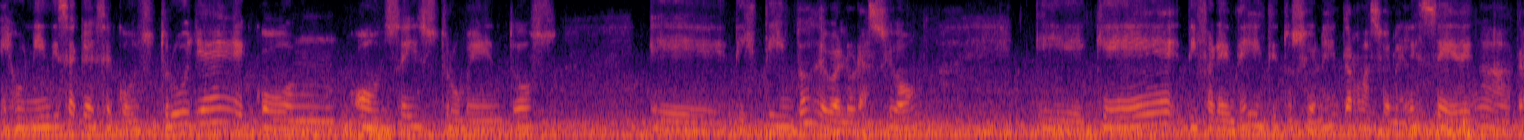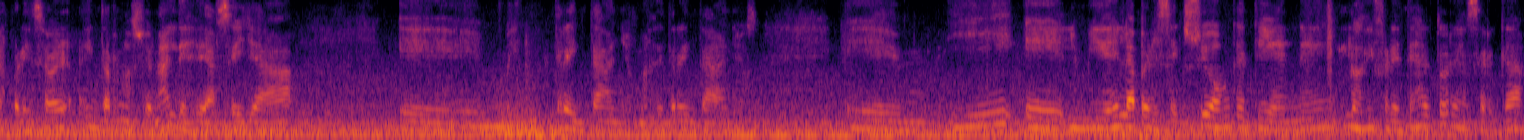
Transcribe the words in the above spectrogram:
es un índice que se construye con 11 instrumentos eh, distintos de valoración eh, que diferentes instituciones internacionales ceden a Transparencia Internacional desde hace ya 30 años, más de 30 años. Eh, y eh, mide la percepción que tienen los diferentes actores acerca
